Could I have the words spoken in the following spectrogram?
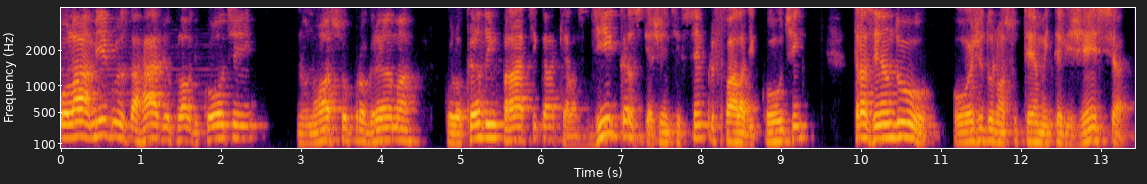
Olá, amigos da Rádio Cloud Coaching, no nosso programa Colocando em Prática aquelas dicas que a gente sempre fala de coaching, trazendo hoje do nosso tema inteligência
